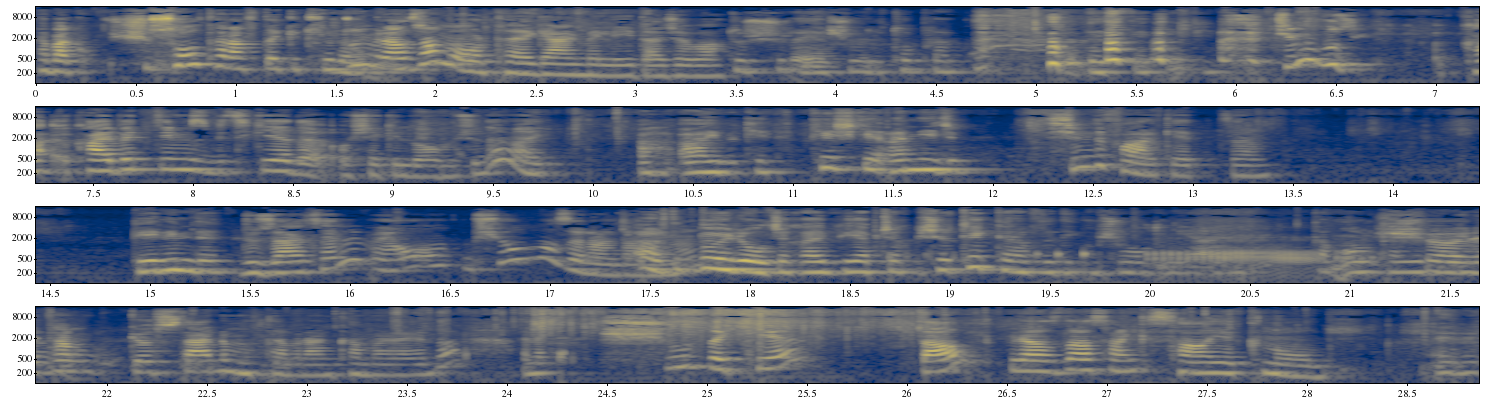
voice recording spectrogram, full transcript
Ha bak şu sol taraftaki Şuraya. biraz daha mı ortaya gelmeliydi acaba? Dur şuraya şöyle toprak destek yapayım. Çünkü bu ka- kaybettiğimiz bitkiye de o şekilde olmuştu değil mi? Ah Aybüke. Keşke anneciğim Şimdi fark ettim. benim de Düzeltelim mi? O bir şey olmaz herhalde. artık anne. böyle olacak Aybüke yapacak bir şey yok. Tek taraflı dikmiş oldum yani. Tam ortaya. Şöyle tam gösterdim muhtemelen kameraya da. Hani şuradaki dal biraz daha sanki sağa yakın oldu. Evet.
